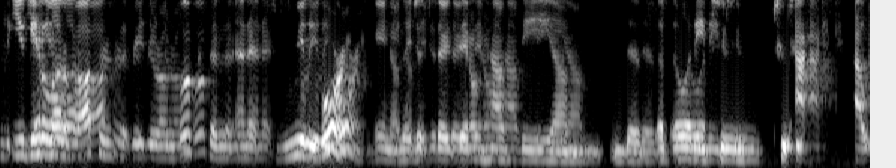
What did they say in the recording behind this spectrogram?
you get a lot of authors that read their own books and, and it's really boring. you know they just they, they don't have the um, the ability to to act out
